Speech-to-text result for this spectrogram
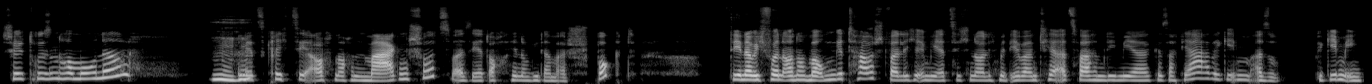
Schilddrüsenhormone. Und mhm. jetzt kriegt sie auch noch einen Magenschutz, weil sie ja doch hin und wieder mal spuckt. Den habe ich vorhin auch noch mal umgetauscht, weil ich irgendwie, als ich neulich mit ihr beim Tierarzt war, haben die mir gesagt, ja, wir geben, also wir geben ihnen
